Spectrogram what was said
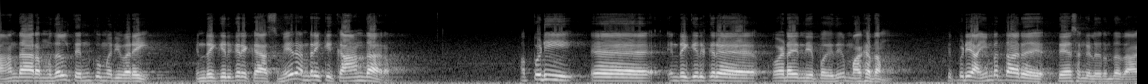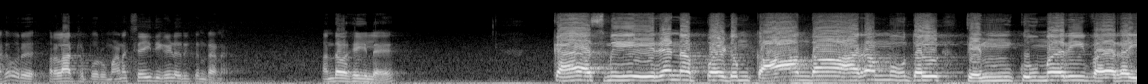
காந்தாரம் முதல் தென்குமரி வரை இன்றைக்கு இருக்கிற காஷ்மீர் அன்றைக்கு காந்தாரம். அப்படி இன்றைக்கு இருக்கிற வட இந்திய பகுதி மகதம். இப்படி ஐம்பத்தாறு தேசங்கள் இருந்ததாக ஒரு வரலாற்று பூர்வமான செய்திகள் இருக்கின்றன. அந்த வகையில் காஷ்மீர் எனப்படும் காந்தாரம் முதல் தென்குமரி வரை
